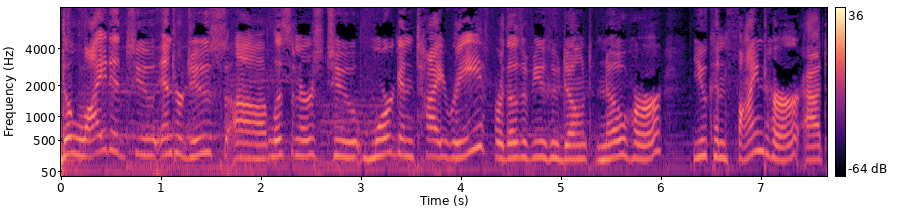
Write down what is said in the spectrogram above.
Delighted to introduce uh, listeners to Morgan Tyree. For those of you who don't know her, you can find her at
